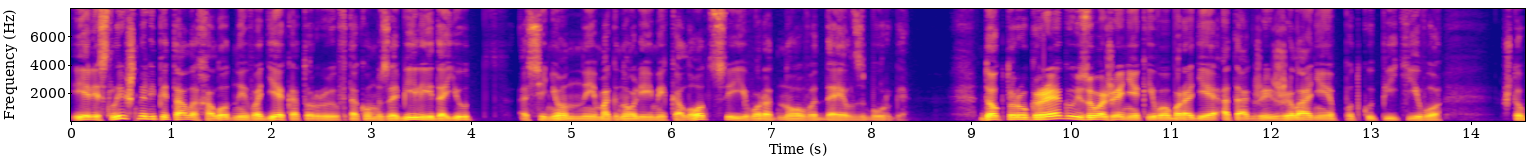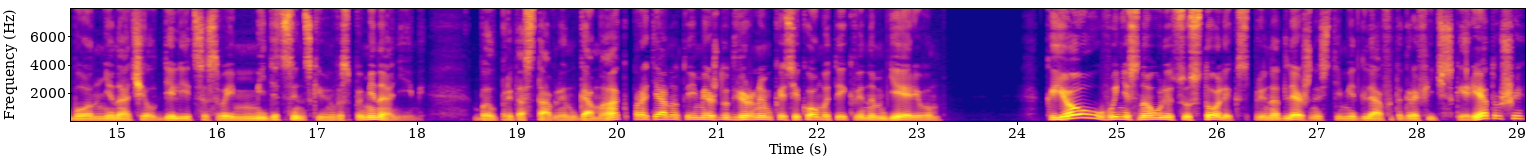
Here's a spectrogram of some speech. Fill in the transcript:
и еле слышно лепетал о холодной воде, которую в таком изобилии дают осененные магнолиями колодцы его родного Дейлсбурга. Доктору Грегу из уважения к его бороде, а также из желания подкупить его, чтобы он не начал делиться своими медицинскими воспоминаниями, был предоставлен гамак, протянутый между дверным косяком и тыквенным деревом. Кьоу вынес на улицу столик с принадлежностями для фотографической ретуши.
